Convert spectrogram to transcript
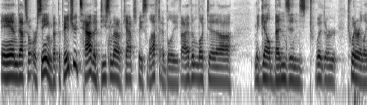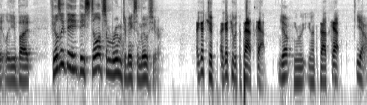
And that's what we're seeing. But the Patriots have a decent amount of cap space left, I believe. I haven't looked at uh, Miguel Benzan's Twitter Twitter lately, but feels like they they still have some room to make some moves here. I got you. I got you with the Pats cap. Yep. You, you want the Pats cap? Yeah.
